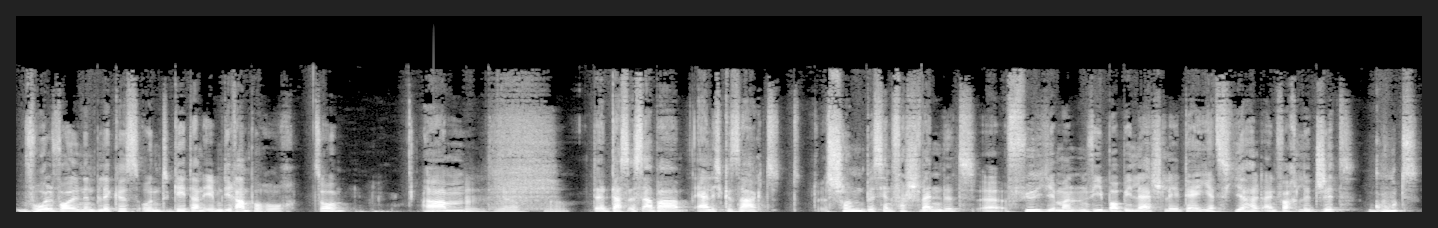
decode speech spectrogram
wohlwollenden Blickes und geht dann eben die Rampe hoch, so. Ähm, Ja. D- Das ist aber ehrlich gesagt schon ein bisschen verschwendet äh, für jemanden wie Bobby Lashley, der jetzt hier halt einfach legit gut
